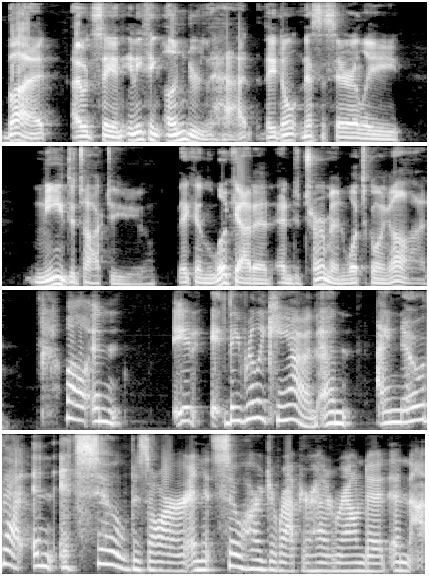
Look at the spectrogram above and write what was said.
But I would say in anything under that, they don't necessarily need to talk to you. They can look at it and determine what's going on. Well, and it, it they really can. And I know that, and it's so bizarre and it's so hard to wrap your head around it. And I,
